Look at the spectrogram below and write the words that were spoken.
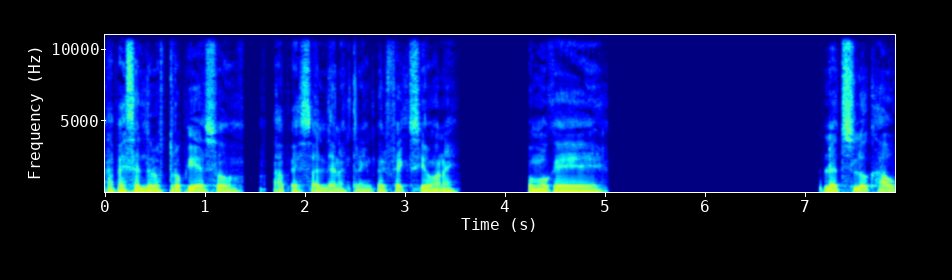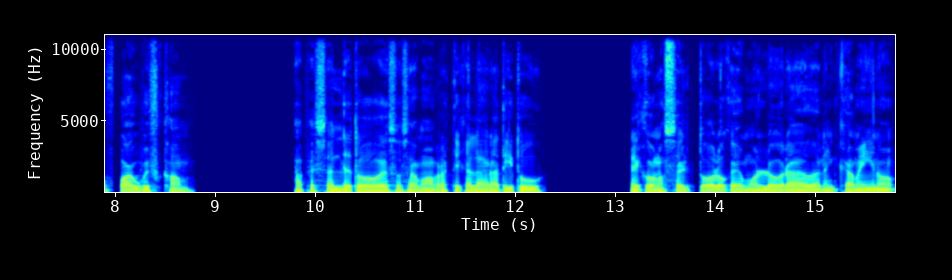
a pesar de los tropiezos, a pesar de nuestras imperfecciones, como que let's look how far we've come. A pesar de todo eso, o sea, vamos a practicar la gratitud, reconocer todo lo que hemos logrado en el camino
